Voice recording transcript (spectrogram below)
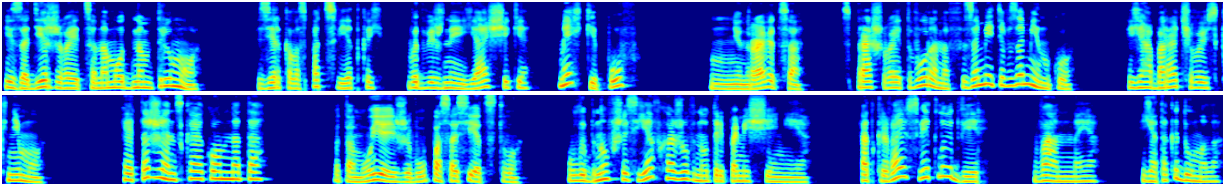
и задерживается на модном трюмо. Зеркало с подсветкой, выдвижные ящики, мягкий пуф. «Не нравится?» — спрашивает Воронов, заметив заминку. Я оборачиваюсь к нему. «Это женская комната». «Потому я и живу по соседству». Улыбнувшись, я вхожу внутрь помещения. Открываю светлую дверь. Ванная. Я так и думала.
